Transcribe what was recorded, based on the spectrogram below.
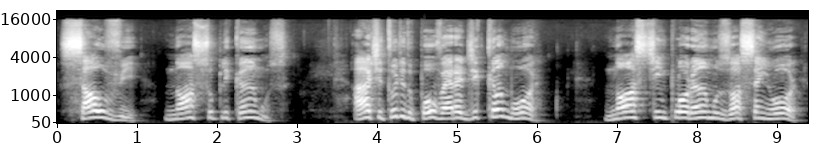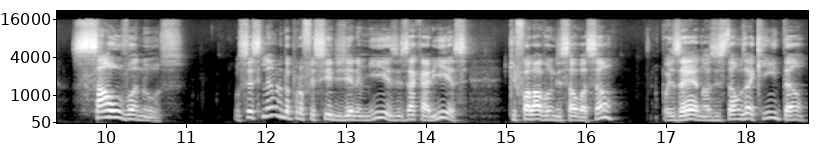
salve, nós suplicamos. A atitude do povo era de clamor. Nós te imploramos, ó Senhor, salva-nos. Você se lembra da profecia de Jeremias e Zacarias que falavam de salvação? Pois é, nós estamos aqui então.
